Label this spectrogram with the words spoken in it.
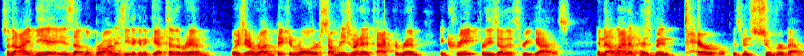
So the idea is that LeBron is either going to get to the rim or he's going to run pick and roll, or somebody's going to attack the rim and create for these other three guys. And that lineup has been terrible. It's been super bad.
